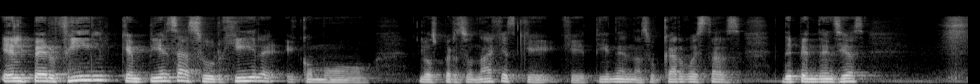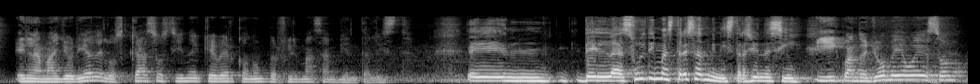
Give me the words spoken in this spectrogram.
el perfil que empieza a surgir eh, como los personajes que, que, tienen a su cargo estas dependencias, en la mayoría de los casos tiene que ver con un perfil más ambientalista. de las últimas tres administraciones, sí. Y cuando yo veo eso,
